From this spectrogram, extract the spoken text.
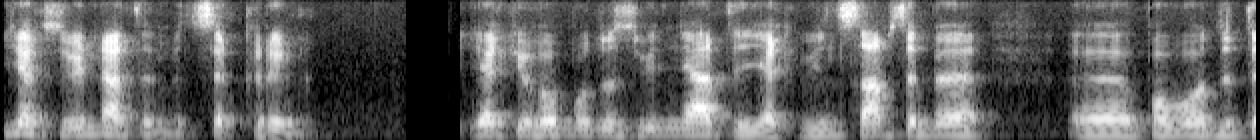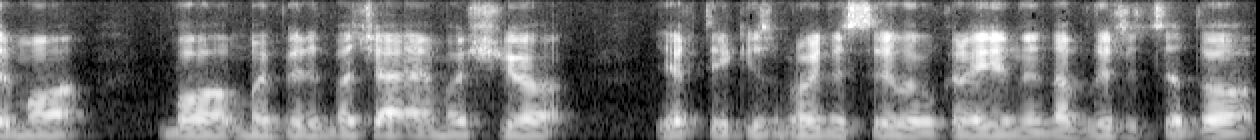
як звільнятиметься Крим, як його будуть звільняти, як він сам себе е, поводитиме. Бо ми передбачаємо, що як тільки Збройні Сили України наближаться до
